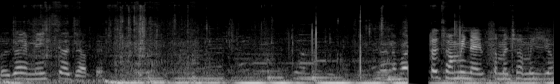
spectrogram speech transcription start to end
બધા મિક્સ જ આપે તો જમીને આવી તમે જમી લો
